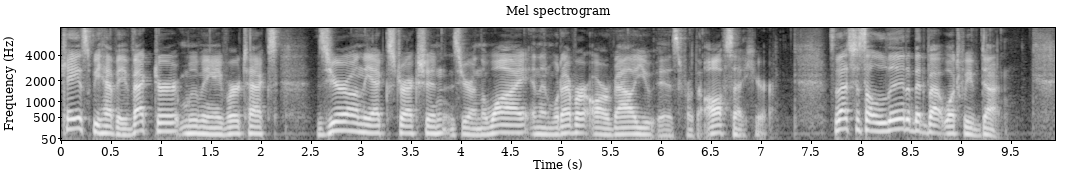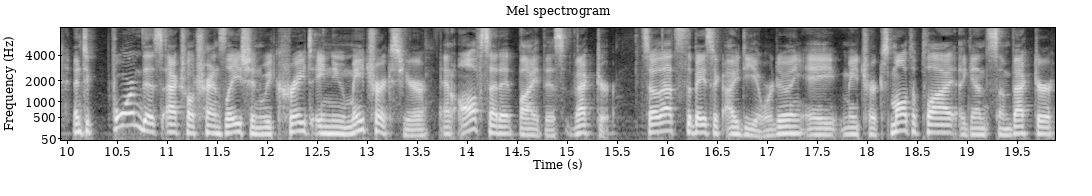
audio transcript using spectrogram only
case, we have a vector moving a vertex, zero in the x direction, zero in the y, and then whatever our value is for the offset here. So that's just a little bit about what we've done. And to form this actual translation, we create a new matrix here and offset it by this vector. So that's the basic idea. We're doing a matrix multiply against some vector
